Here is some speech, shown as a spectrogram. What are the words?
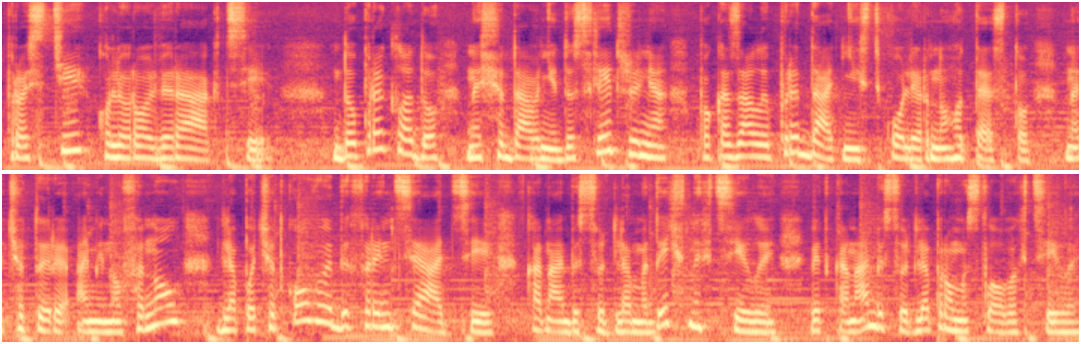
прості кольорові реакції. До прикладу, нещодавні дослідження показали придатність колірного тесту на 4-амінофенол для початкової диференціації канабісу для медичних цілей від канабісу для промислових цілей.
